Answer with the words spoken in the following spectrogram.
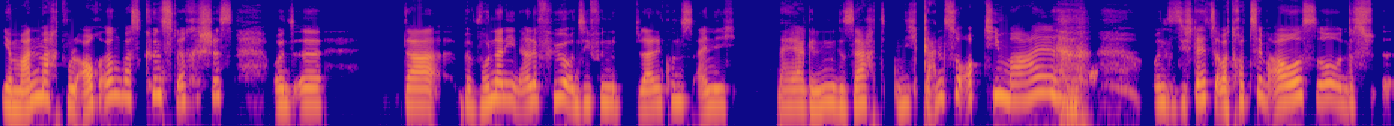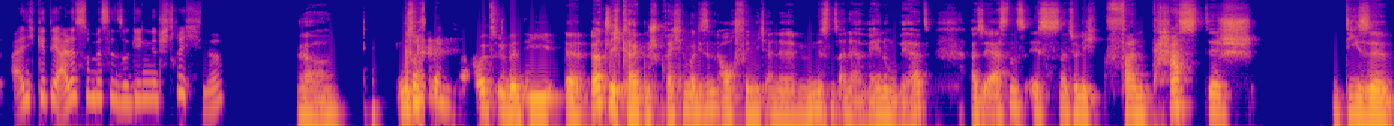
Ihr Mann macht wohl auch irgendwas Künstlerisches und äh, da bewundern ihn alle für und sie findet seine Kunst eigentlich, naja, gelinde gesagt, nicht ganz so optimal. Und sie stellt es aber trotzdem aus, so, und das äh, eigentlich geht dir alles so ein bisschen so gegen den Strich, ne? Ja. Ich muss auch kurz über die äh, Örtlichkeiten sprechen, weil die sind auch, finde ich, eine, mindestens eine Erwähnung wert. Also erstens ist es natürlich fantastisch, diese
